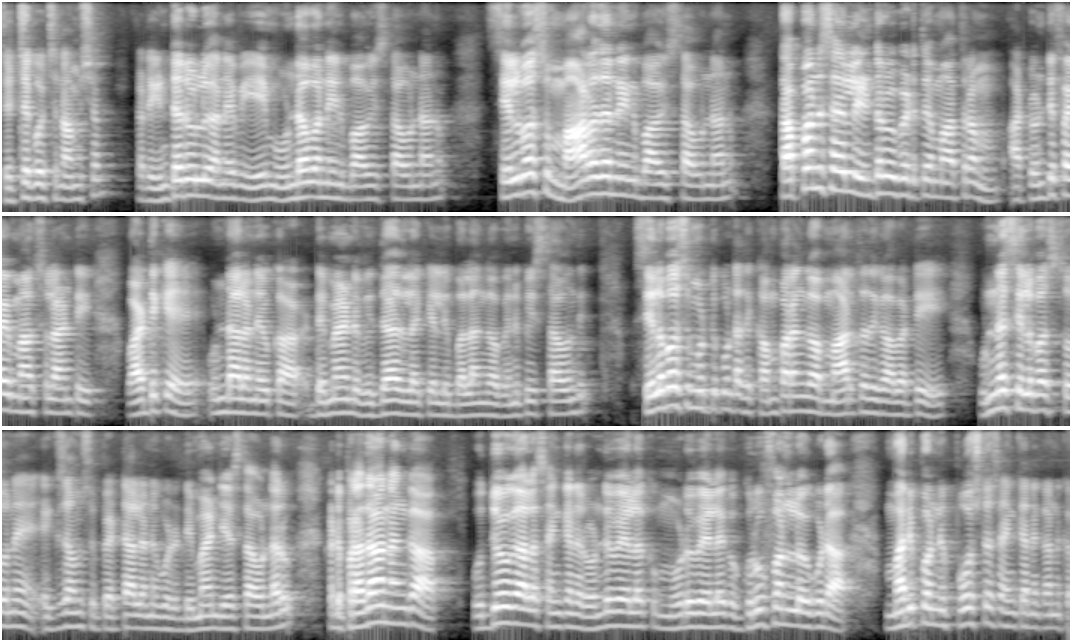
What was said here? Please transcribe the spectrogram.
చర్చకు వచ్చిన అంశం. అంటే ఇంటర్వ్యూలు అనేవి ఏమి ఉండవని నేను భావిస్తూ ఉన్నాను. సిలబస్ మారదని నేను భావిస్తూ ఉన్నాను. తప్పనిసరిలో ఇంటర్వ్యూ పెడితే మాత్రం ఆ ట్వంటీ ఫైవ్ మార్క్స్ లాంటి వాటికే ఉండాలనే ఒక డిమాండ్ విద్యార్థులకు వెళ్ళి బలంగా వినిపిస్తూ ఉంది. సిలబస్ ముట్టుకుంటే అది కంపరంగా మారుతుంది కాబట్టి ఉన్న సిలబస్తోనే ఎగ్జామ్స్ పెట్టాలని కూడా డిమాండ్ చేస్తూ ఉన్నారు. ఇక్కడ ప్రధానంగా ఉద్యోగాల సంఖ్యను రెండు వేలకు మూడు వేలకు గ్రూప్ వన్లో కూడా మరికొన్ని పోస్టుల సంఖ్యను కనుక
